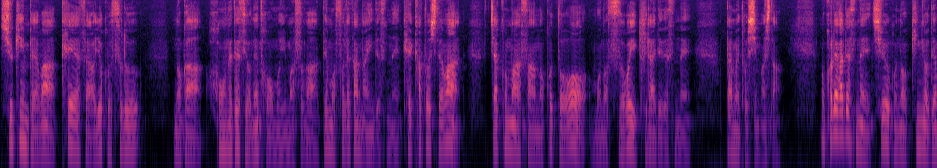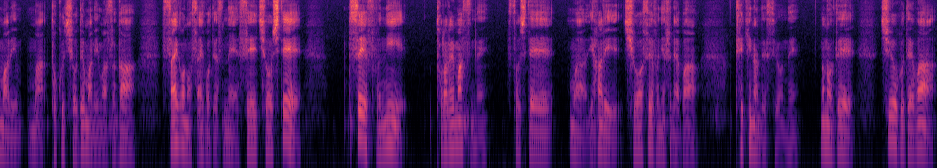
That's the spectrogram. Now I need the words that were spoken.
習近平は経済を良くするのが本音ですよねと思いますが、でもそれがないんですね。結果としては、ジャック・マーさんのことをものすごい嫌いでですね、ダメとしました。これがですね、中国の企業でもあり、まあ特徴でもありますが、最後の最後ですね、成長して政府に取られますね。そして、まあやはり中央政府にすれば敵なんですよね。なので、中国では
